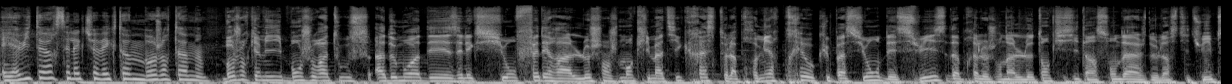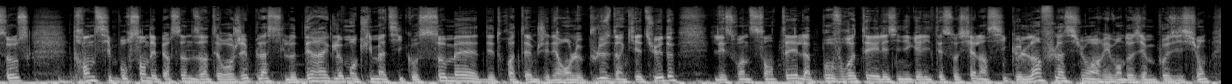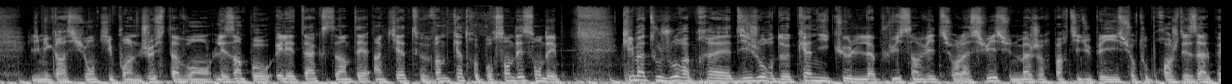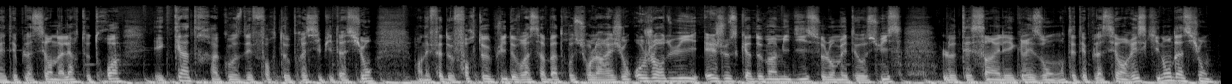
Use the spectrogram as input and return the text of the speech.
Et à 8h, c'est l'actu avec Tom. Bonjour Tom. Bonjour Camille, bonjour à tous. À deux mois des élections fédérales, le changement climatique reste la première préoccupation des Suisses. D'après le journal Le Temps qui cite un sondage de l'Institut Ipsos, 36% des personnes interrogées placent le dérèglement climatique au sommet des trois thèmes générant le plus d'inquiétude. Les soins de santé, la pauvreté et les inégalités sociales ainsi que l'inflation arrivent en deuxième position. L'immigration qui pointe juste avant les impôts et les taxes inquiète 24% des Climat toujours, après 10 jours de canicule, la pluie s'invite sur la Suisse. Une majeure partie du pays, surtout proche des Alpes, a été placée en alerte 3 et 4 à cause des fortes précipitations. En effet, de fortes pluies devraient s'abattre sur la région aujourd'hui et jusqu'à demain midi, selon Météo Suisse. Le Tessin et les Grisons ont été placés en risque inondation.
